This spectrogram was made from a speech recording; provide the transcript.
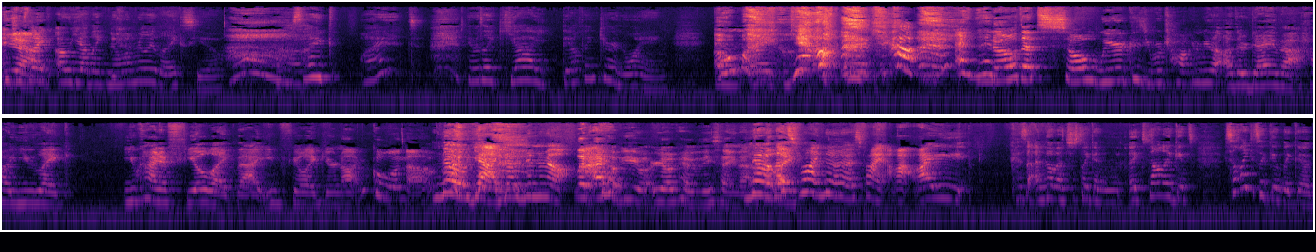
And Yeah. she's like, "Oh yeah, like no one really likes you." I was like, "What?" They were like, "Yeah, they all think you're annoying." Oh my like, yeah, yeah. And then no, that's so weird because you were talking to me the other day about how you like, you kind of feel like that. You feel like you're not cool enough. no, yeah, no, no, no, no. like I hope you you're okay with me saying that. No, that's like, fine. No, no, it's fine. I, I, cause I know that's just like a. It's not like it's. It's not like it's like a like a.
